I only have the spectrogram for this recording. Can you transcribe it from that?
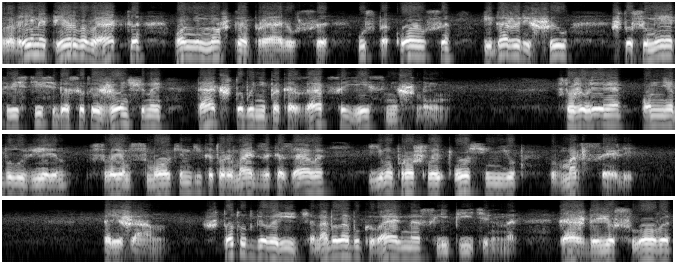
Во время первого акта он немножко оправился, успокоился и даже решил, что сумеет вести себя с этой женщиной так, чтобы не показаться ей смешным. В то же время он не был уверен в своем смокинге, который мать заказала ему прошлой осенью в Марселе. Рижан. Что тут говорить, она была буквально ослепительна. Каждое ее слово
